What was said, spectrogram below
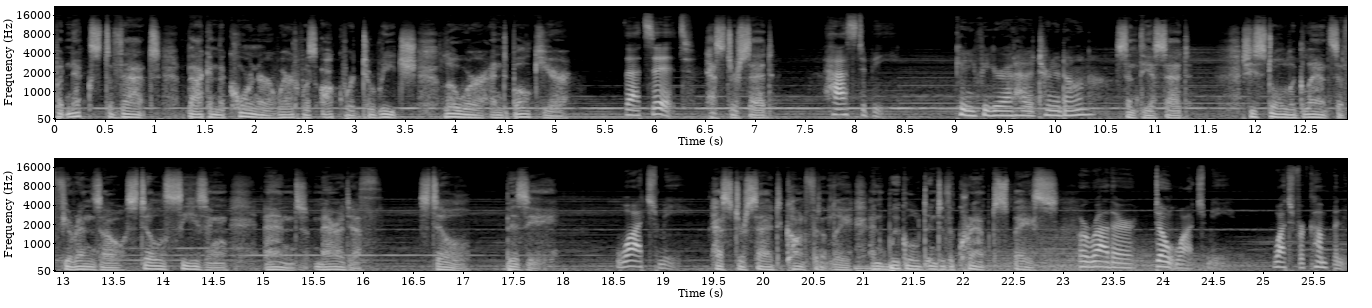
But next to that, back in the corner where it was awkward to reach, lower and bulkier, That's it. Hester said. Has to be. can you figure out how to turn it on? Cynthia said. She stole a glance at Fiorenzo, still seizing, and Meredith, still busy. Watch me. Hester said confidently and wiggled into the cramped space, Or rather, don't watch me. Watch for company.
